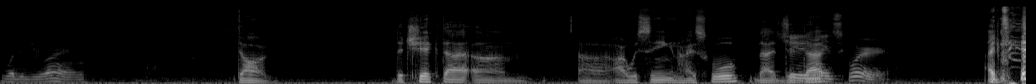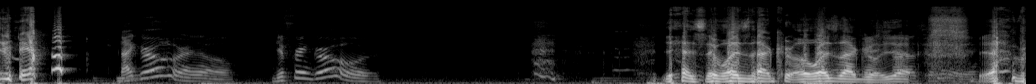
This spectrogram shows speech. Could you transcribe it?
what did you learn? dog. The chick that um uh, I was seeing in high school that She did that. made squirt. I did. That girl or no? Different girl or? yes, it was that girl. It was that girl. Okay, Yeah. shout out to her. Yeah, bro.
